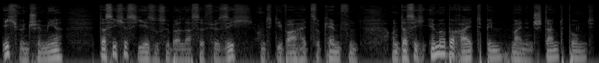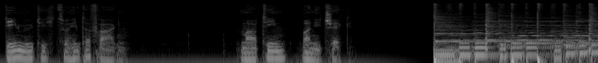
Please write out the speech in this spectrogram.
Ich wünsche mir, dass ich es Jesus überlasse, für sich und die Wahrheit zu kämpfen, und dass ich immer bereit bin, meinen Standpunkt demütig zu hinterfragen. Martin Wanicek. Musik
